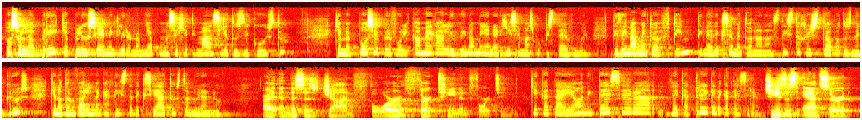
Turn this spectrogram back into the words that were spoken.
πόσο λαμπρή και πλούσια είναι η κληρονομιά που μας έχει ετοιμάσει για τους δικούς του και με πόσο υπερβολικά μεγάλη δύναμη ενεργεί σε εμάς που πιστεύουμε. Τη δύναμή του αυτήν την έδειξε με τον αναστήσει τον Χριστό από τους νεκρούς και να τον βάλει να καθίσει στα δεξιά του στον ουρανό. All right, and this is John 4 13 and 14. Και κατά Ιόνι 4, 13 και 14. Jesus answered,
